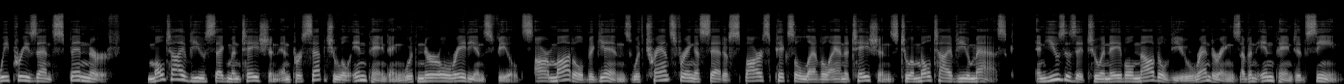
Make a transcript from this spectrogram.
we present SPIn NeRF, multi-view segmentation and perceptual inpainting with neural radiance fields. Our model begins with transferring a set of sparse pixel-level annotations to a multi-view mask, and uses it to enable novel view renderings of an inpainted scene.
